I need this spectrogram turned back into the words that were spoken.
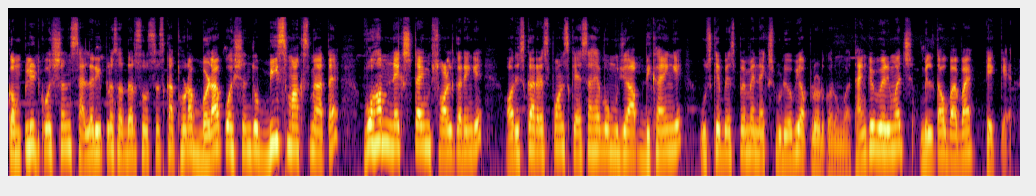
complete question salary plus other sources का थोड़ा बड़ा क्वेश्चन जो 20 मार्क्स में आता है, वो हम नेक्स्ट टाइम सॉल्व करेंगे और इसका रिस्पॉन्स कैसा है वो मुझे आप दिखाएँगे। उसके बेस पे मैं नेक्स्ट वीडियो भी अपलोड करूँगा। थैंक यू वेरी मच मिलता हूँ। बाय बाय टेक केयर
